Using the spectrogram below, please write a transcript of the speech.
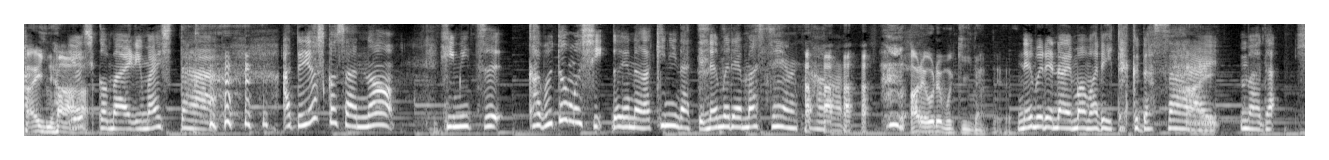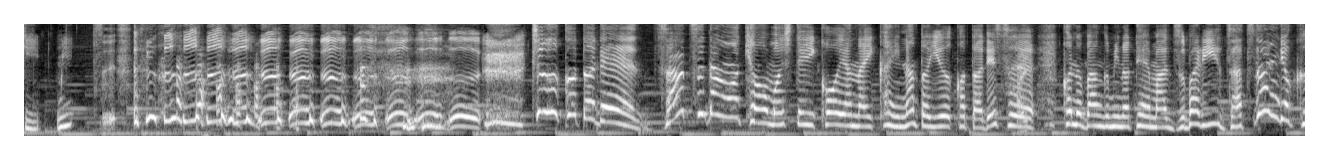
高いな。よしこ参りました。あとよしこさんの秘密カブトムシというのが気になって眠れませんとあれ俺も気になったよ眠れないままでいてください、はい。まだ秘密ちゅうことで雑談を今日もしていこうやないかいなということです、はい。この番組のテーマはズバリ雑談力。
